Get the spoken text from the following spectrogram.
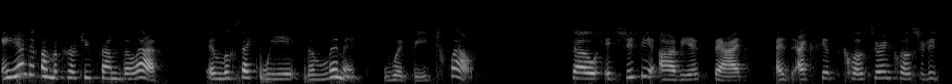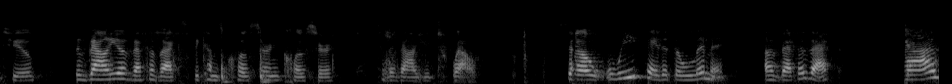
and if I'm approaching from the left, it looks like we the limit would be 12. So it should be obvious that as x gets closer and closer to 2, the value of f of x becomes closer and closer to the value 12. So we say that the limit of f of x as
